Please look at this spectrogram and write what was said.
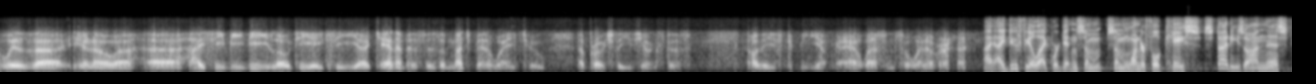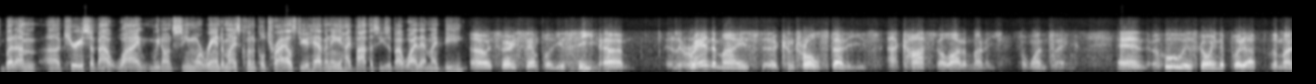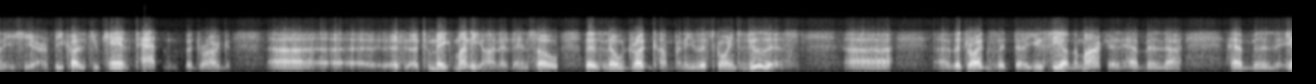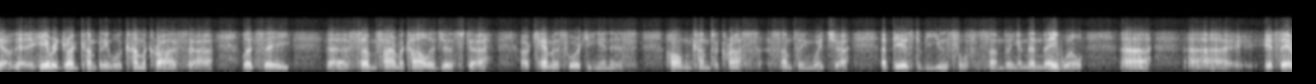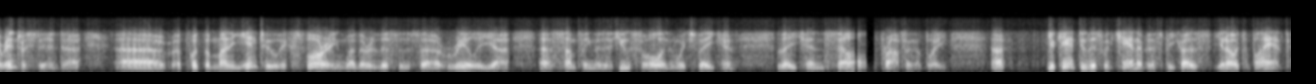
with uh, you know uh, uh, high CBD, low THC uh, cannabis is a much better way to approach these youngsters or these young adolescents or whatever. I, I, do feel like we're getting some some wonderful case studies on this, but I'm uh, curious about why we don't see more randomized clinical trials. Do you have any hypotheses about why that might be? Oh, it's very simple. You see. Um, randomized uh, control studies uh, cost a lot of money, for one thing. And who is going to put up the money here? Because you can't patent the drug uh, uh, to make money on it. And so there's no drug company that's going to do this. the drugs that uh, you see on the market have been uh, have been, you know, here a drug company will come across, uh, let's say, uh, some pharmacologist uh, or chemist working in his home comes across something which uh, appears to be useful for something, and then they will, uh, uh, if they're interested, uh, uh, put the money into exploring whether this is uh, really something that is useful and which they can they can sell profitably. You can't do this with cannabis because you know it's a plant.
